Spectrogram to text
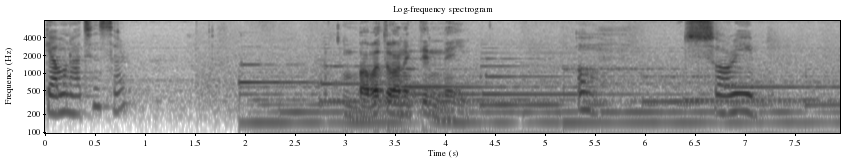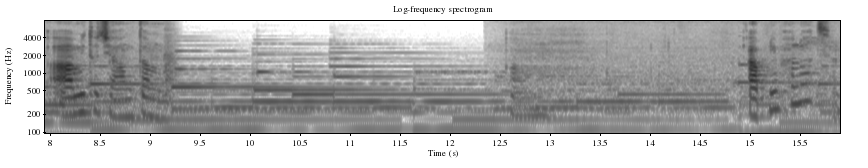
কেমন আছেন স্যার? বাবা তো অনেকদিন নেই। ও সরি আমি তো জানতাম না। আপনি ভালো আছেন?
